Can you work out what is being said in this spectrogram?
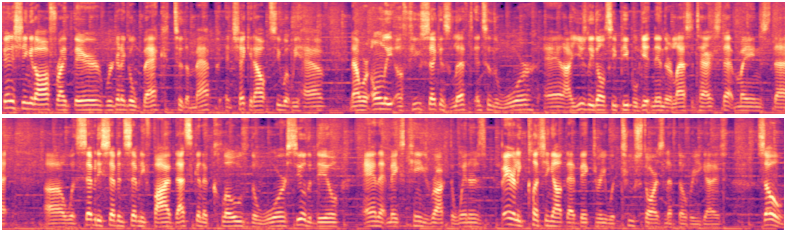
Finishing it off right there, we're to go back to the map and check it out, see what we have. Now we're only a few seconds left into the war, and I usually don't see people getting in their last attacks. That means that uh, with 77-75, that's to close the war, seal the deal, and that makes Kings Rock the winners, barely clutching out that victory with two stars left over, you guys. So,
